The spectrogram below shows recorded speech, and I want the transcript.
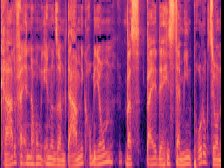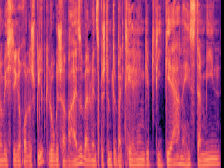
Gerade Veränderungen in unserem Darmmikrobiom, was bei der Histaminproduktion eine wichtige Rolle spielt, logischerweise, weil wenn es bestimmte Bakterien gibt, die gerne Histamin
